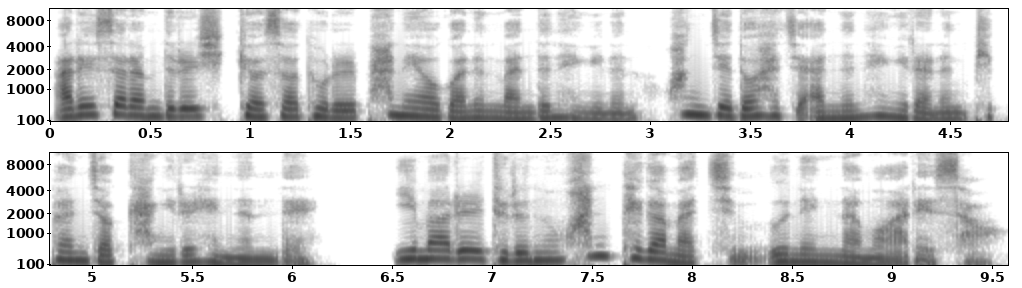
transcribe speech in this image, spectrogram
아랫사람들을 시켜서 돌을 파내어가는 만든 행위는 황제도 하지 않는 행위라는 비판적 강의를 했는데 이 말을 들은 환태가 마침 은행나무 아래서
